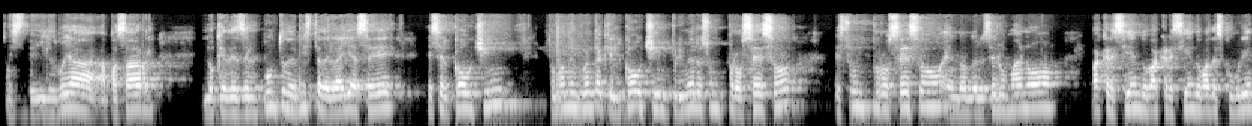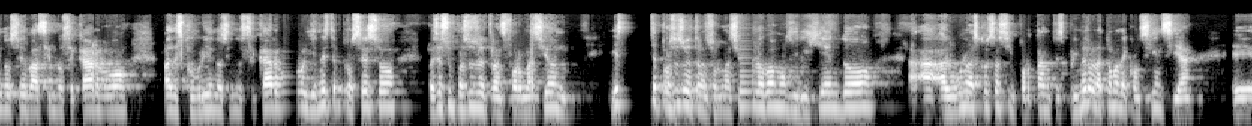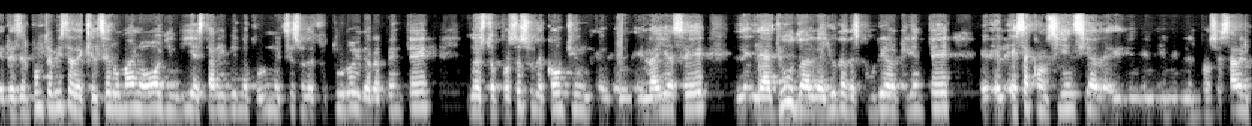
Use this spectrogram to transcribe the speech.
Este, y les voy a, a pasar lo que desde el punto de vista de la IAC es el coaching, tomando en cuenta que el coaching primero es un proceso, es un proceso en donde el ser humano va creciendo, va creciendo, va descubriéndose, va haciéndose cargo, va descubriendo, haciéndose cargo, y en este proceso, pues es un proceso de transformación. Y este proceso de transformación lo vamos dirigiendo a, algunas cosas importantes. Primero, la toma de conciencia, eh, desde el punto de vista de que el ser humano hoy en día está viviendo con un exceso de futuro y de repente nuestro proceso de coaching en, la IAC le, ayuda, le ayuda a descubrir al cliente el- esa conciencia en, el procesar el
